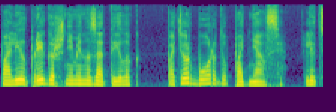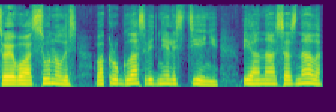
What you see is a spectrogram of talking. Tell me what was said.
полил пригоршнями на затылок потер бороду, поднялся. Лицо его осунулось, вокруг глаз виднелись тени, и она осознала,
